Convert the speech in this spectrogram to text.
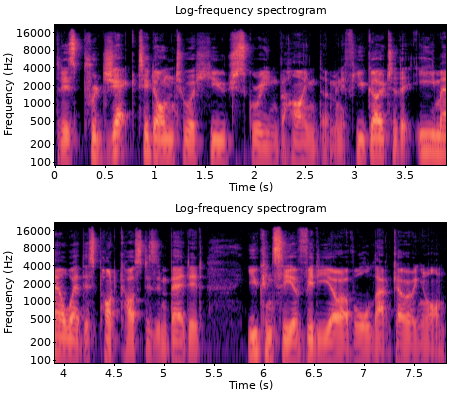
that is projected onto a huge screen behind them. And if you go to the email where this podcast is embedded, you can see a video of all that going on.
